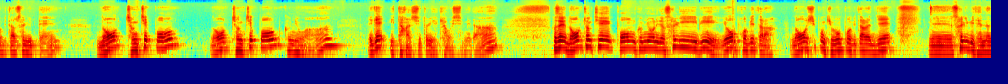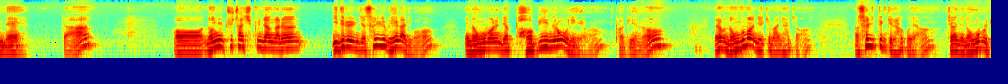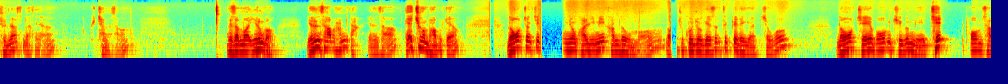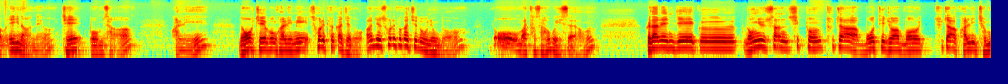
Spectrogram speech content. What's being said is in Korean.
법에 따라 설립된 농업정책보험, 농업정책보험금융원 에게 이탁할 수 있도록 이렇게 하고 있습니다. 그래서 이 농업정책보험금융원 이제 설립이 요 법에 따라 농업식품기본법에 따라 이제 예, 설립이 됐는데 자 어, 농림축산식품 장관은 이들을 이제 설립을 해가지고 이 농구원은 이제 법인으로 운영이 돼요. 법인으로 여러분 농구원 이렇게 많이 하죠. 설립 등기를 하고요. 제가 이제 농구부로 줄여놨습니다. 그냥 귀찮아서. 그래서 뭐 이런 거 이런 사업을 합니다. 이런 사업 대충 한번 봐볼게요. 농업정책 운영 관리 및 감독 업무, 농축 구조 개선 특별히 결정고 농업재해보험기금 및 재보험사업 얘기 나왔네요. 재보험사업 관리, 농업재해보험 관리 및 손해평가제도, 완전 손해평가제도 운영도 또 맡아서 하고 있어요. 그 다음에 이제 그 농림수산식품 투자 모티조합 뭐 투자 관리 전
